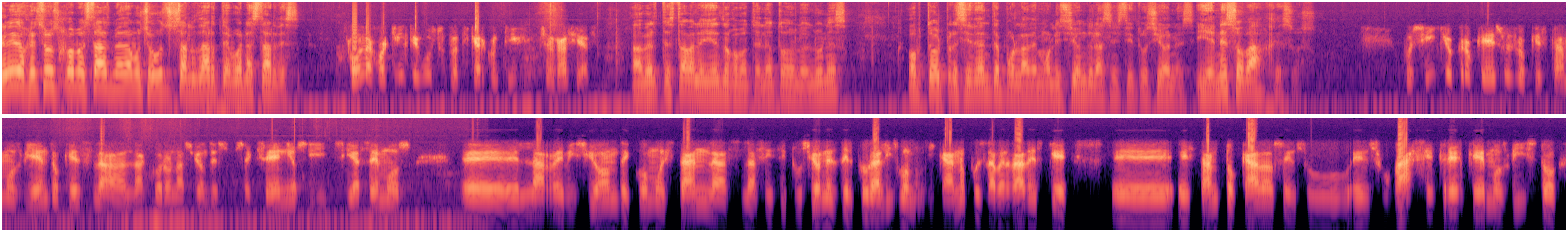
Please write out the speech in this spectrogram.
Querido Jesús, ¿cómo estás? Me da mucho gusto saludarte. Buenas tardes. Hola Joaquín, qué gusto platicar contigo. Muchas gracias. A ver, te estaba leyendo como te leo todos los lunes. Optó el presidente por la demolición de las instituciones. Y en eso va Jesús. Pues sí, yo creo que eso es lo que estamos viendo, que es la, coronación de sus sexenios y si hacemos eh, la revisión de cómo están las, las instituciones del pluralismo mexicano, pues la verdad es que eh, están tocados en su, en su base. Creo que hemos visto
